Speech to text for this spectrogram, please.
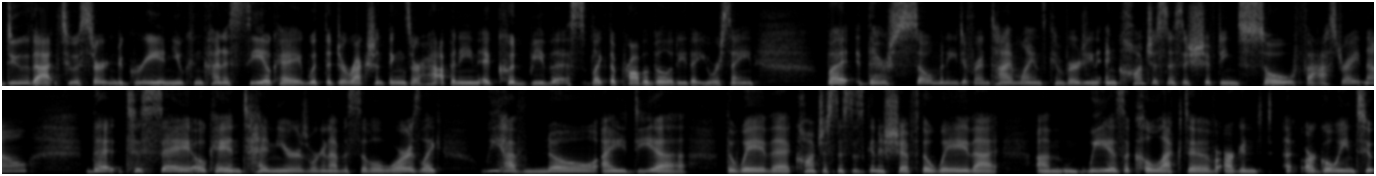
do that to a certain degree and you can kind of see okay with the direction things are happening it could be this like the probability that you were saying but there's so many different timelines converging and consciousness is shifting so fast right now that to say okay in 10 years we're going to have a civil war is like we have no idea the way that consciousness is going to shift the way that um, we as a collective are going are going to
